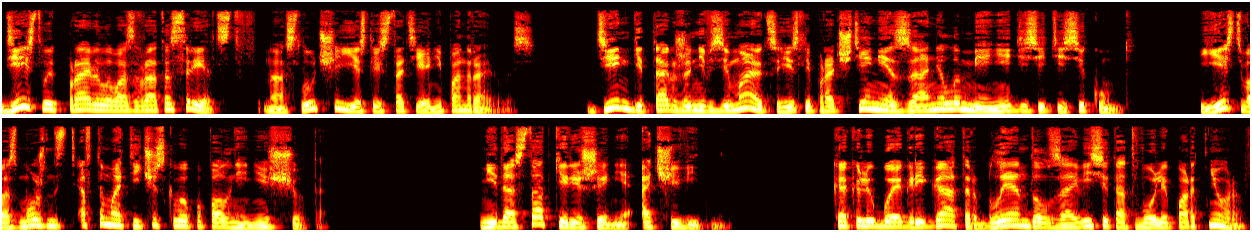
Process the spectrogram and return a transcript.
Действует правило возврата средств на случай, если статья не понравилась. Деньги также не взимаются, если прочтение заняло менее 10 секунд. Есть возможность автоматического пополнения счета. Недостатки решения очевидны. Как и любой агрегатор, Blendle зависит от воли партнеров.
